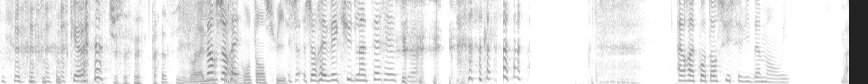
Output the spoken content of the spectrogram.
Parce que Tu savais pas si. Genre, j'aurais- compte en Suisse. j'aurais vécu de l'intérêt, tu vois. Alors, un compte en Suisse, évidemment, oui. Bah,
